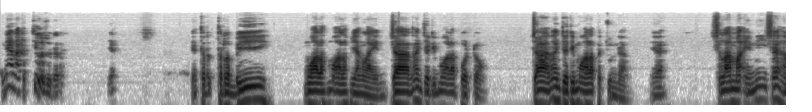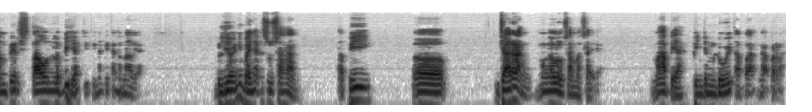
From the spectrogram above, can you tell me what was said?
Ini anak kecil loh saudara ya ter- terlebih mualaf-mualaf yang lain. Jangan jadi mualaf bodong. Jangan jadi mualaf pecundang ya. Selama ini saya hampir setahun lebih ya kita kita kenal ya. Beliau ini banyak kesusahan tapi eh, jarang mengeluh sama saya. Maaf ya pinjem duit apa nggak pernah.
